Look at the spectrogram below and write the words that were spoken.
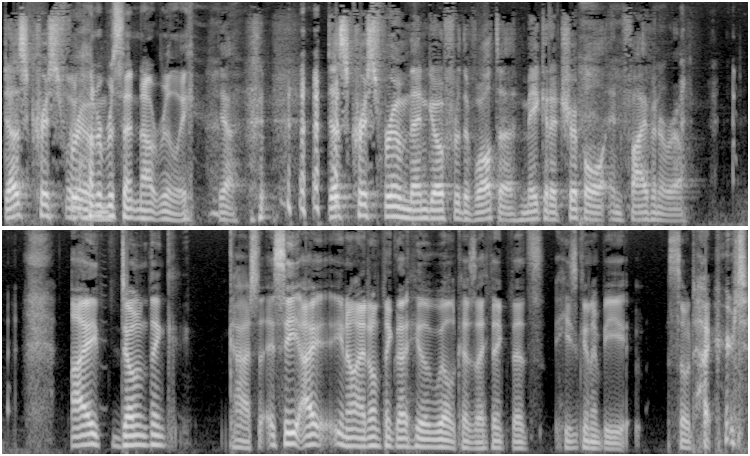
Does Chris Froome? 100% not really. Yeah. does Chris Froome then go for the Vuelta, make it a triple and five in a row? I don't think. Gosh, see, I you know I don't think that he will because I think that's he's gonna be so tired.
